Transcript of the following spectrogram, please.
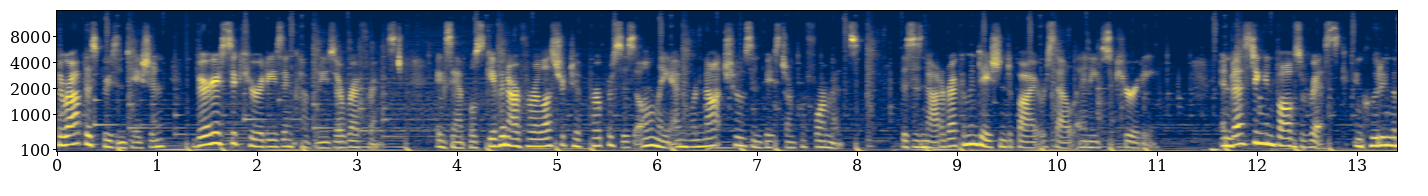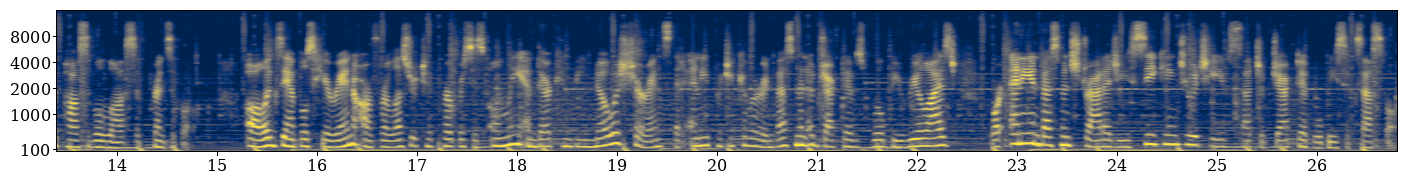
Throughout this presentation, various securities and companies are referenced. Examples given are for illustrative purposes only and were not chosen based on performance. This is not a recommendation to buy or sell any security. Investing involves risk, including the possible loss of principal. All examples herein are for illustrative purposes only, and there can be no assurance that any particular investment objectives will be realized or any investment strategy seeking to achieve such objective will be successful.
